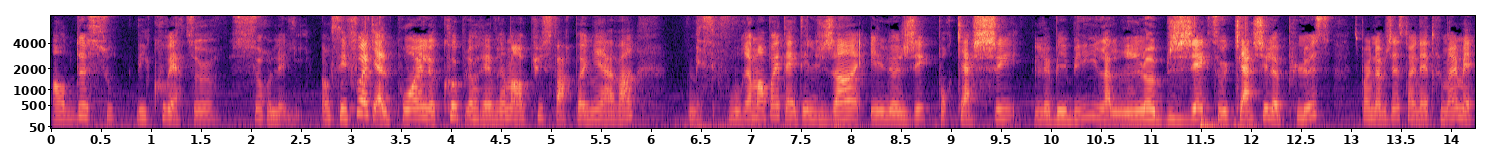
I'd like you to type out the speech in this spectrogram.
en dessous des couvertures sur le lit. Donc c'est fou à quel point le couple aurait vraiment pu se faire pogner avant, mais il faut vraiment pas être intelligent et logique pour cacher le bébé, l'objet que tu veux cacher le plus. C'est pas un objet, c'est un être humain, mais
